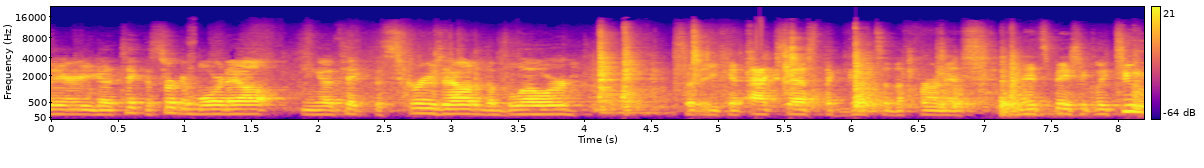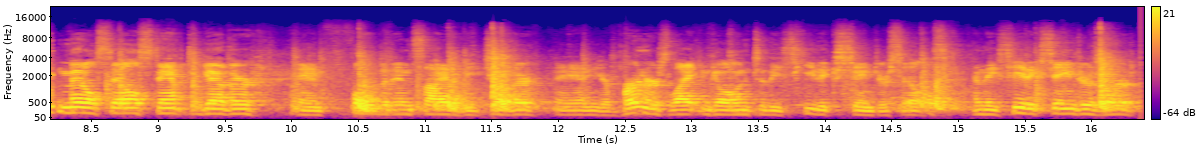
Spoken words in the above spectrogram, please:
there, you gotta take the circuit board out, you gotta take the screws out of the blower so that you can access the guts of the furnace. And it's basically two metal cells stamped together and folded inside of each other. And your burner's light can go into these heat exchanger cells. And these heat exchangers or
